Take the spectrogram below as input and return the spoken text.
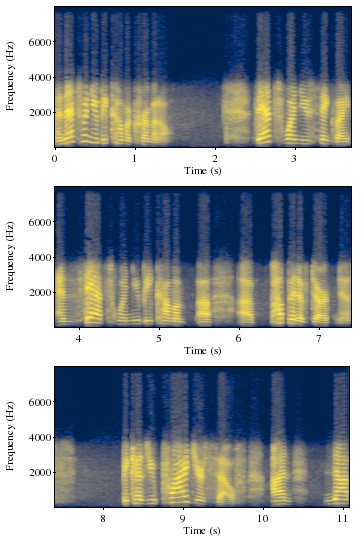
And that's when you become a criminal. that's when you think like, and that's when you become a, a, a puppet of darkness because you pride yourself on not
